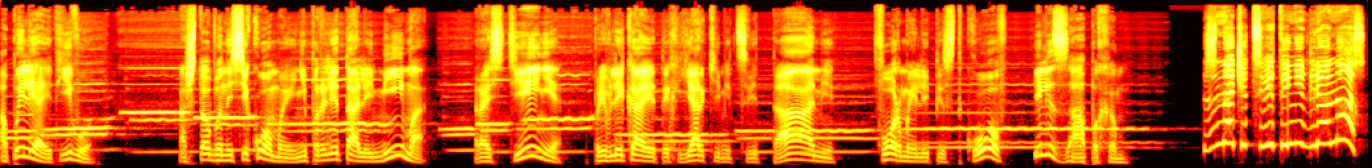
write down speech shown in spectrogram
опыляет его. А чтобы насекомые не пролетали мимо, растение привлекает их яркими цветами, формой лепестков или запахом. Значит, цветы не для нас,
